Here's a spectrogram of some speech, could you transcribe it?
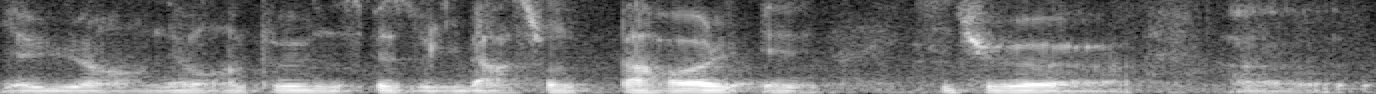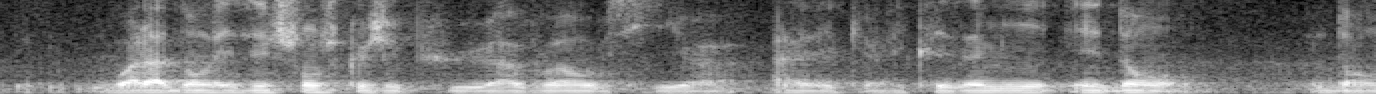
Il y a eu un, un, peu une espèce de libération de parole et si tu veux, voilà, dans les échanges que j'ai pu avoir aussi avec, avec les amis et dans dans,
